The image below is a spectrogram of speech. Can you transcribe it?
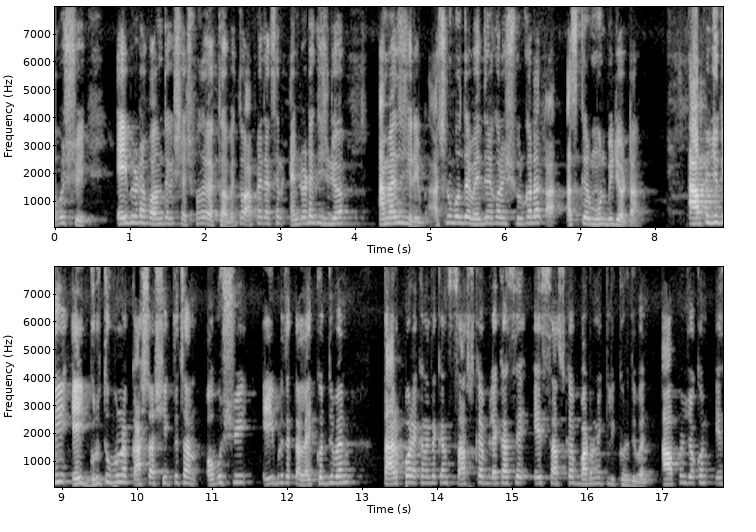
অবশ্যই এই ভিডিওটা প্রথম থেকে শেষ পর্যন্ত দেখতে হবে। তো আপনি দেখছেন অ্যান্ড্রয়েড একটি ভিডিও আমি আজ শরীফ। আসুন বন্ধুরা বেদিনে করে শুরু করা আজকের মূল ভিডিওটা। আপনি যদি এই গুরুত্বপূর্ণ কাজটা শিখতে চান, অবশ্যই এই ভিডিওতে একটা লাইক করে দিবেন। তারপর এখানে দেখেন সাবস্ক্রাইব লেখা আছে, এই সাবস্ক্রাইব বাটনে ক্লিক করে দিবেন। আপনি যখন এই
